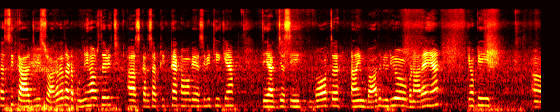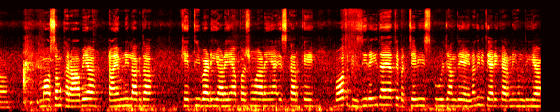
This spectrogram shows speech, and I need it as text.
ਸਤਿ ਸ਼੍ਰੀ ਅਕਾਲ ਜੀ, ਸਵਾਗਤ ਹੈ ਤੁਹਾਡਾ ਪੁੰਨੀ ਹਾਊਸ ਦੇ ਵਿੱਚ। ਆਸ ਕਰ ਸਭ ਠੀਕ ਠਾਕ ਹੋਵੋਗੇ, ਅਸੀਂ ਵੀ ਠੀਕ ਹਾਂ। ਤੇ ਅੱਜ ਅਸੀਂ ਬਹੁਤ ਟਾਈਮ ਬਾਅਦ ਵੀਡੀਓ ਬਣਾ ਰਹੇ ਹਾਂ, ਕਿਉਂਕਿ ਮੌਸਮ ਖਰਾਬ ਆ, ਟਾਈਮ ਨਹੀਂ ਲੱਗਦਾ। ਖੇਤੀਬਾੜੀ ਵਾਲੇ ਆ ਪਸ਼ੂ ਵਾਲੇ ਆ, ਇਸ ਕਰਕੇ ਬਹੁਤ ਬਿਜ਼ੀ ਰਹੀਦਾ ਆ ਤੇ ਬੱਚੇ ਵੀ ਸਕੂਲ ਜਾਂਦੇ ਆ, ਇਹਨਾਂ ਦੀ ਵੀ ਤਿਆਰੀ ਕਰਨੀ ਹੁੰਦੀ ਆ।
